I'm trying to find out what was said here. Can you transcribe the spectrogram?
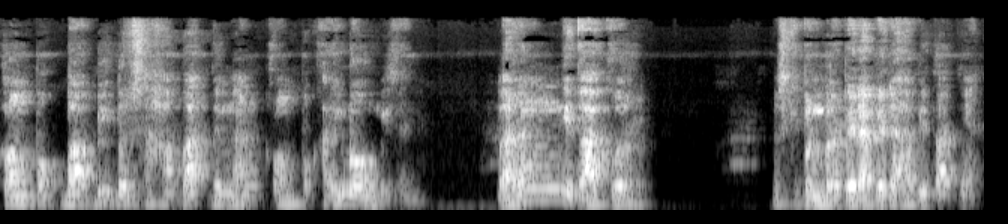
kelompok babi bersahabat dengan kelompok harimau misalnya. Bareng gitu akur. Meskipun berbeda-beda habitatnya.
